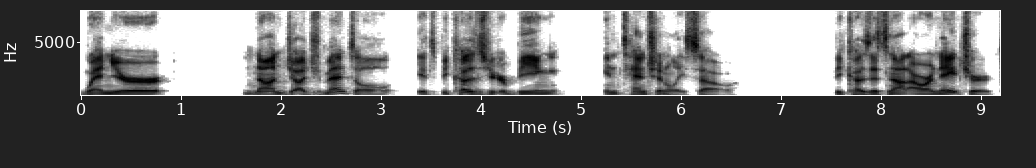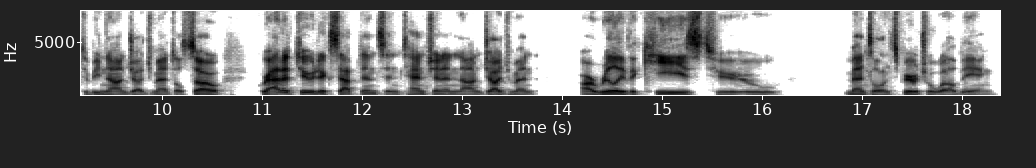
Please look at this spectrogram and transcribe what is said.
When you're non-judgmental it's because you're being intentionally so because it's not our nature to be non-judgmental. So gratitude, acceptance, intention, and non-judgment are really the keys to mental and spiritual well-being.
